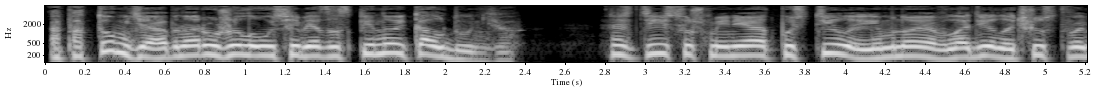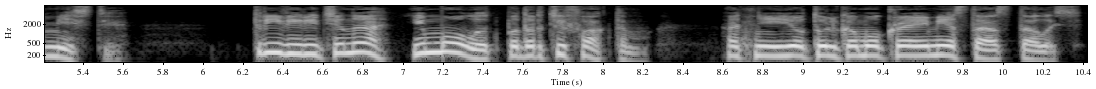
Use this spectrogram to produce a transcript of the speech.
а потом я обнаружила у себя за спиной колдунью. Здесь уж меня отпустило, и мною овладело чувство мести. Три веретена и молот под артефактом — от нее только мокрое место осталось.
